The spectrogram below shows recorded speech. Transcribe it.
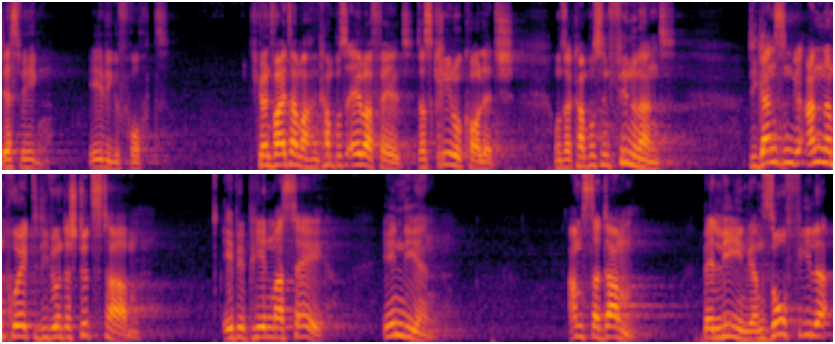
Deswegen, ewige Frucht. Ich könnte weitermachen. Campus Elberfeld, das Credo College, unser Campus in Finnland, die ganzen anderen Projekte, die wir unterstützt haben. EPP in Marseille, Indien, Amsterdam, Berlin. Wir haben so viele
